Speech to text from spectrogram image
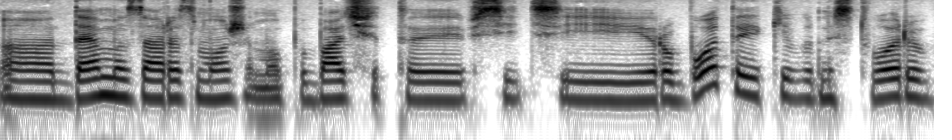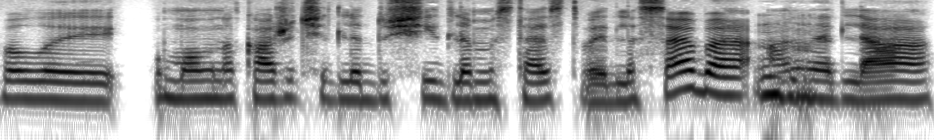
е, де ми зараз можемо побачити всі ці роботи, які вони створювали, умовно кажучи, для душі, для мистецтва і для себе, угу. а не для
